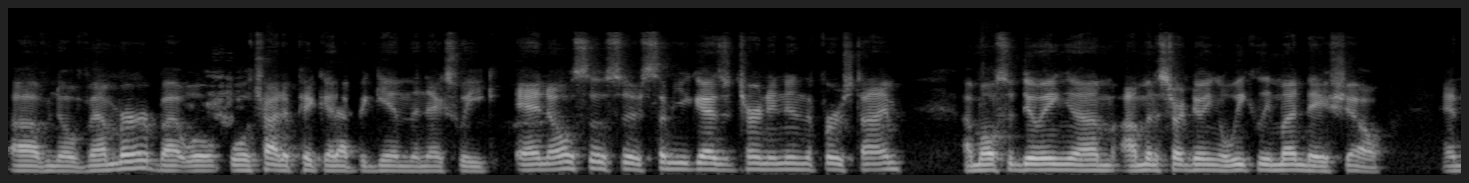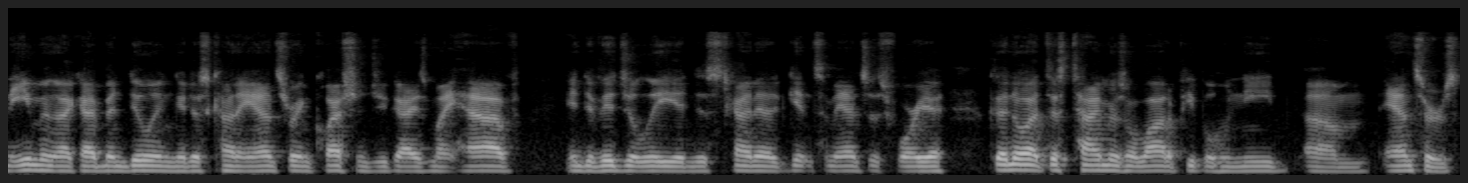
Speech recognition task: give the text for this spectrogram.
of November, but we'll we'll try to pick it up again the next week. And also, so some of you guys are turning in the first time. I'm also doing. Um, I'm going to start doing a weekly Monday show, and even like I've been doing, just kind of answering questions you guys might have individually, and just kind of getting some answers for you. Because I know at this time there's a lot of people who need um, answers,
